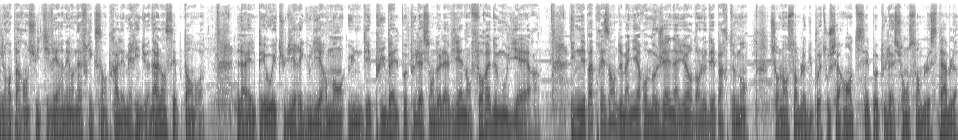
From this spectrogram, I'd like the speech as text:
Il repart ensuite hiverner en Afrique centrale et méridionale en septembre. La LPO étudie régulièrement une des plus belles populations de la Vienne en forêt de Moulière. Il n'est pas présent de manière homogène ailleurs dans le département. Sur l'ensemble du Poitou-Charentes, ces populations semblent stables,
